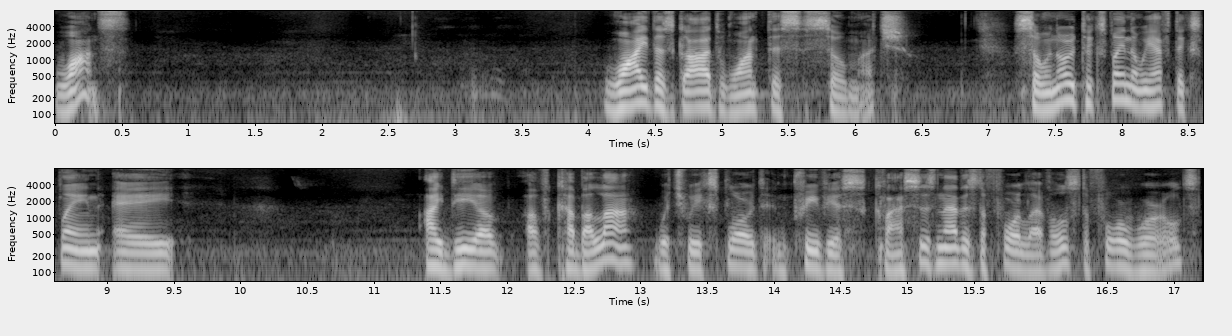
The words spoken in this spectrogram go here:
wants. Why does God want this so much? So in order to explain that, we have to explain a idea of Kabbalah, which we explored in previous classes, and that is the four levels, the four worlds.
